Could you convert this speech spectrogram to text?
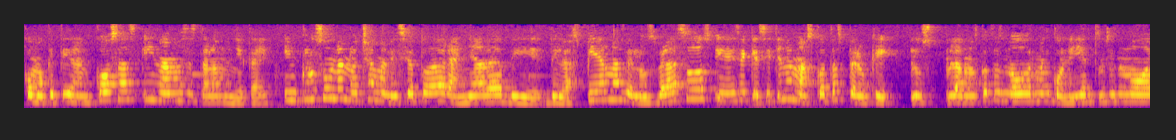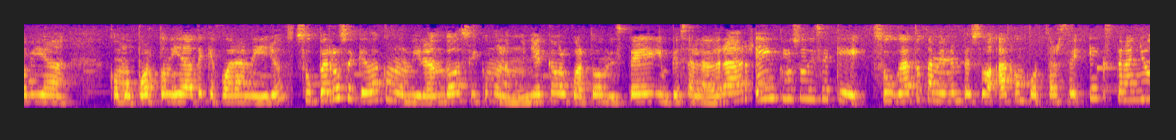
como que tiran cosas y nada más está la muñeca ahí. Incluso una noche amaneció toda arañada de, las piernas, de los brazos y dice que sí tiene mascotas, pero que los, las mascotas no duermen con ella, entonces no había como oportunidad de que fueran ellos. Su perro se queda como mirando así como la muñeca o el cuarto donde esté y empieza a ladrar. E incluso dice que su gato también empezó a comportarse extraño.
